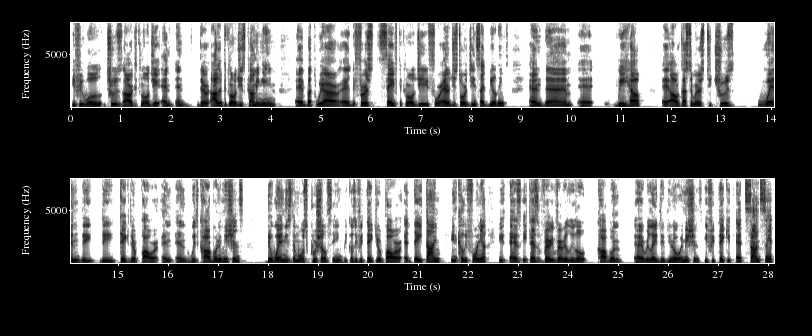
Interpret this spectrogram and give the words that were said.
if we will choose our technology. And, and there are other technologies coming in, uh, but we are uh, the first safe technology for energy storage inside buildings. And um, uh, we help uh, our customers to choose when they, they take their power. And, and with carbon emissions, the when is the most crucial thing because if you take your power at daytime in California, it has it has very very little carbon uh, related you know emissions. If you take it at sunset,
